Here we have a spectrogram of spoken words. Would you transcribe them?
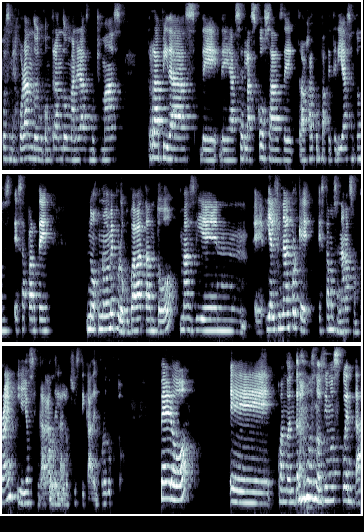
pues mejorando, encontrando maneras mucho más rápidas de, de hacer las cosas, de trabajar con paqueterías. Entonces, esa parte no, no me preocupaba tanto, más bien, eh, y al final porque estamos en Amazon Prime y ellos se encargan de la logística del producto. Pero eh, cuando entramos nos dimos cuenta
